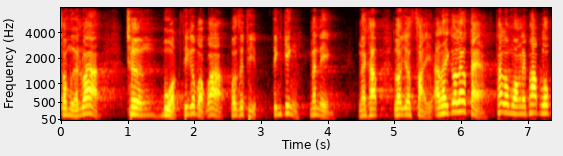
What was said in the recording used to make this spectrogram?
เสมือนว่า เชิงบวกที่เขาบอกว่า positive thinking นั่นเองนะครับ เราจะใส่อะไรก็แล้วแต่ ถ้าเรามองในภาพลบ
